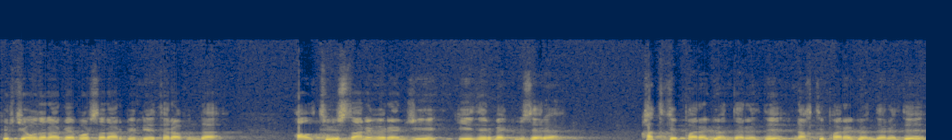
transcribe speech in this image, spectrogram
Türkiye Odalar ve Borsalar Birliği tarafında 600 tane öğrenciyi giydirmek üzere katkı para gönderildi, nakdi para gönderildi.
